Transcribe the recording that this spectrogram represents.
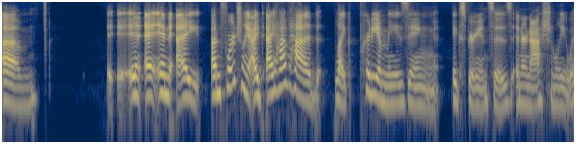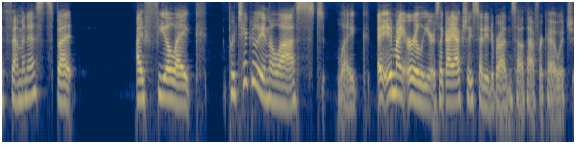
Um, and, and I unfortunately I I have had like pretty amazing experiences internationally with feminists, but I feel like particularly in the last like in my early years, like I actually studied abroad in South Africa, which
